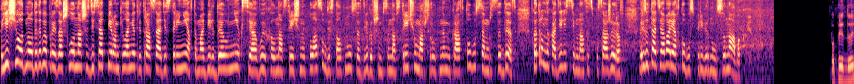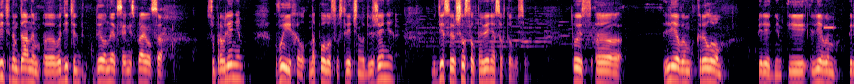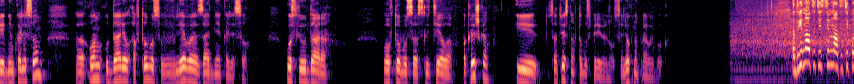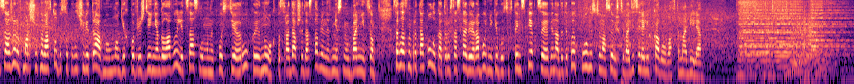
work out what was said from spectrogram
Еще одно ДТП произошло на 61-м километре трассы Ади-Старине. Автомобиль Део Нексия выехал на встречную полосу, где столкнулся с двигавшимся навстречу маршрутным микроавтобусом «Мерседес», в котором находились 17 пассажиров. В результате аварии автобус перевернулся на бок. По предварительным данным, э, водитель Део Nexia не справился с управлением, выехал на полосу встречного движения, где совершил столкновение с автобусом. То есть э, левым крылом передним и левым передним колесом э, он ударил автобус в левое заднее колесо. После удара у автобуса слетела покрышка, и, соответственно, автобус перевернулся, лег на правый бок. 12 из 17 пассажиров маршрутного автобуса получили травмы. У многих повреждения головы, лица, сломаны кости рук и ног. Пострадавшие доставлены в местную больницу. Согласно протоколу, который составили работники госавтоинспекции, вина ДТП полностью на совести водителя легкового автомобиля.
